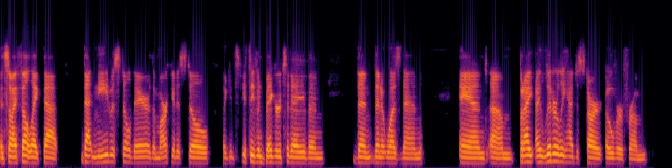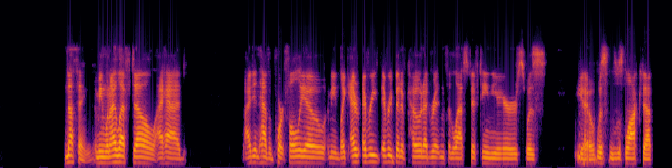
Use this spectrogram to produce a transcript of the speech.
And so i felt like that that need was still there. The market is still like it's it's even bigger today than than than it was then. And um but i i literally had to start over from nothing. I mean, when I left Dell, I had I didn't have a portfolio. I mean, like every every bit of code I'd written for the last 15 years was, you know, was was locked up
